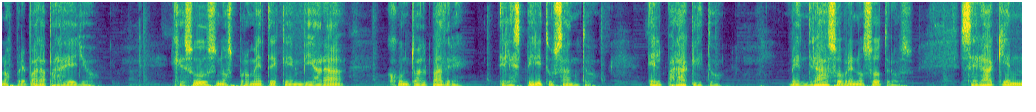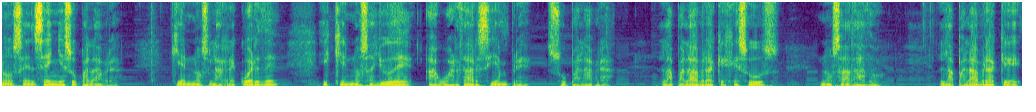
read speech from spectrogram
nos prepara para ello. Jesús nos promete que enviará junto al Padre el Espíritu Santo, el Paráclito. Vendrá sobre nosotros, será quien nos enseñe su palabra, quien nos la recuerde y quien nos ayude a guardar siempre su palabra, la palabra que Jesús nos ha dado, la palabra que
